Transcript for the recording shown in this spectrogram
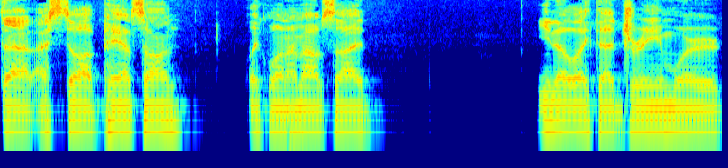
that I still have pants on, like when I'm outside. You know, like that dream where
